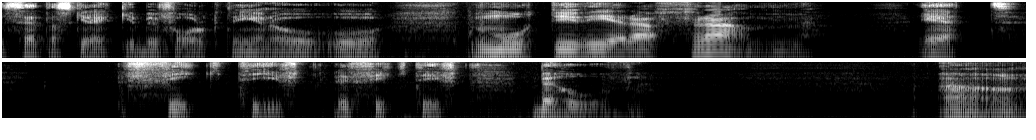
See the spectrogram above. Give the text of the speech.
sätta skräck i befolkningen och, och motivera fram ett fiktivt, det fiktivt behov. Ja.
